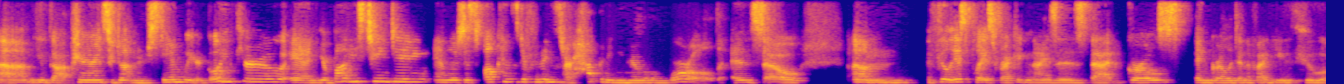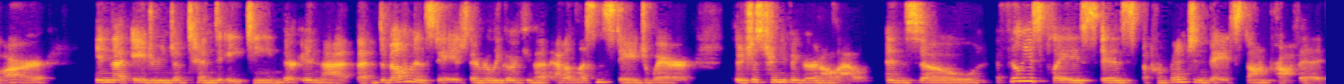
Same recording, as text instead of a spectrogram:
um, you've got parents who don't understand what you're going through, and your body's changing, and there's just all kinds of different things that are happening in your little world. And so, um, Place recognizes that girls and girl identified youth who are in that age range of 10 to 18 they're in that that development stage they're really going through that adolescent stage where they're just trying to figure it all out. And so, Ophelia's Place is a prevention based nonprofit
